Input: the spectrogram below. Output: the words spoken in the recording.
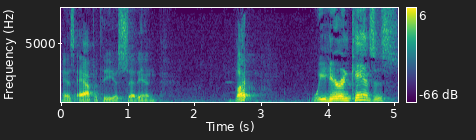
as apathy has set in. But we here in Kansas,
